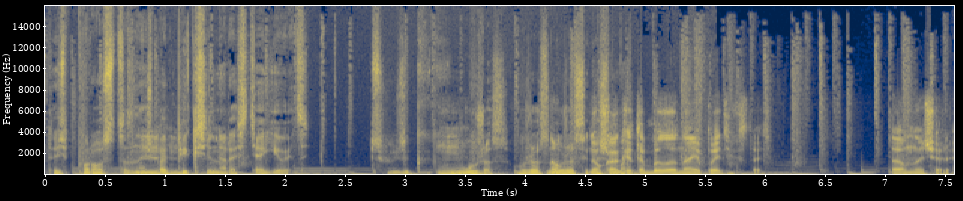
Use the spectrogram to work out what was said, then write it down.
То есть просто, знаешь, mm-hmm. попиксельно растягивается. Mm-hmm. Ужас, ужас, но, ужас. Но как это было на iPad, кстати, в самом начале.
